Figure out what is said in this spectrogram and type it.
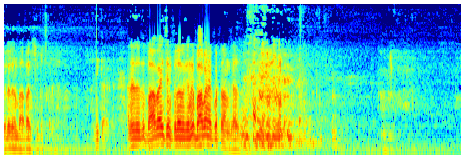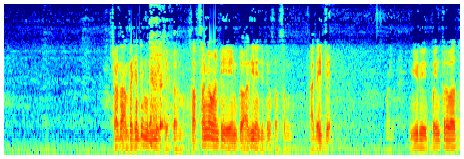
పిల్లలను బాబాకి చూపించగలగాలి అది కరెక్ట్. అదే బాబాయ్ ఇచ్చిన పిల్లలు కనుక బాబాని కొట్టడం కాదు. చేత అంతకంటే ముందు మీకు చెప్పాను. సత్సంగం అంటే ఏంటో అది నేను చెప్పిన సత్సంగం. అదైతే. మీరు పోయిన తర్వాత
